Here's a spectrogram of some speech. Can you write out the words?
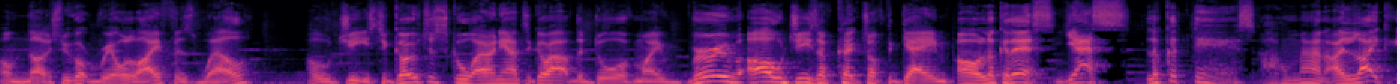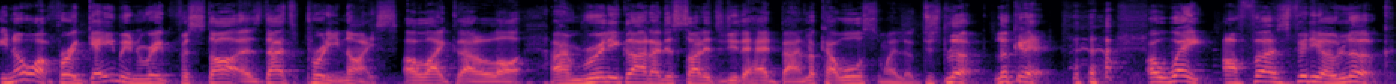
Oh no, so we got real life as well? Oh, geez. To go to school, I only had to go out the door of my room. Oh, geez. I've clicked off the game. Oh, look at this. Yes. Look at this. Oh, man. I like... You know what? For a gaming rig for starters, that's pretty nice. I like that a lot. I'm really glad I decided to do the headband. Look how awesome I look. Just look. Look at it. oh, wait. Our first video. Look.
